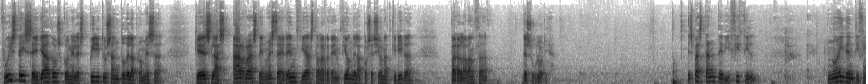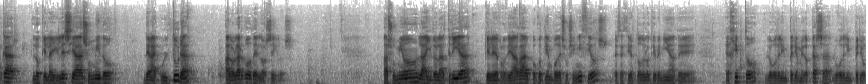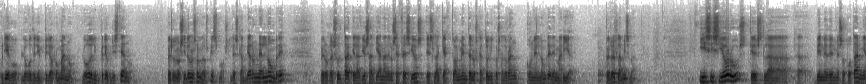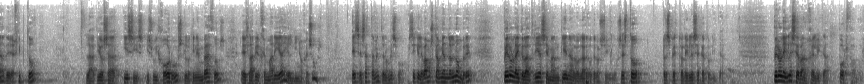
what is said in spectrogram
fuisteis sellados con el Espíritu Santo de la promesa, que es las arras de nuestra herencia hasta la redención de la posesión adquirida para alabanza de su gloria. Es bastante difícil no identificar lo que la Iglesia ha asumido de la cultura a lo largo de los siglos. Asumió la idolatría que le rodeaba al poco tiempo de sus inicios, es decir, todo lo que venía de Egipto, luego del imperio medo-persa, luego del imperio griego, luego del imperio romano, luego del imperio cristiano. Pero los ídolos son los mismos. Les cambiaron el nombre, pero resulta que la diosa Diana de los Efesios es la que actualmente los católicos adoran con el nombre de María, pero es la misma. Isis y Horus, que es la, eh, viene de Mesopotamia, de Egipto, la diosa Isis y su hijo Horus, que lo tienen en brazos, es la Virgen María y el niño Jesús. Es exactamente lo mismo. Así que le vamos cambiando el nombre, pero la idolatría se mantiene a lo largo de los siglos. Esto respecto a la Iglesia Católica. Pero la Iglesia Evangélica, por favor,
